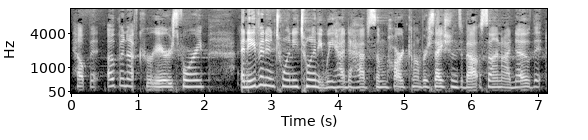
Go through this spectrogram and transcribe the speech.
help it open up careers for him. And even in 2020, we had to have some hard conversations about, son, I know that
